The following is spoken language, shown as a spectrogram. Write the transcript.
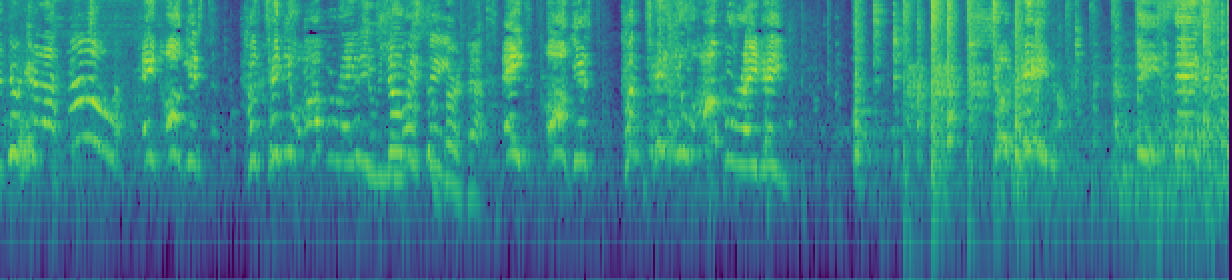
Did you hear that? No! Ain't August! Continue operating! You Show must have heard that. Ain't August! Continue operating! Shoe team! Desist!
